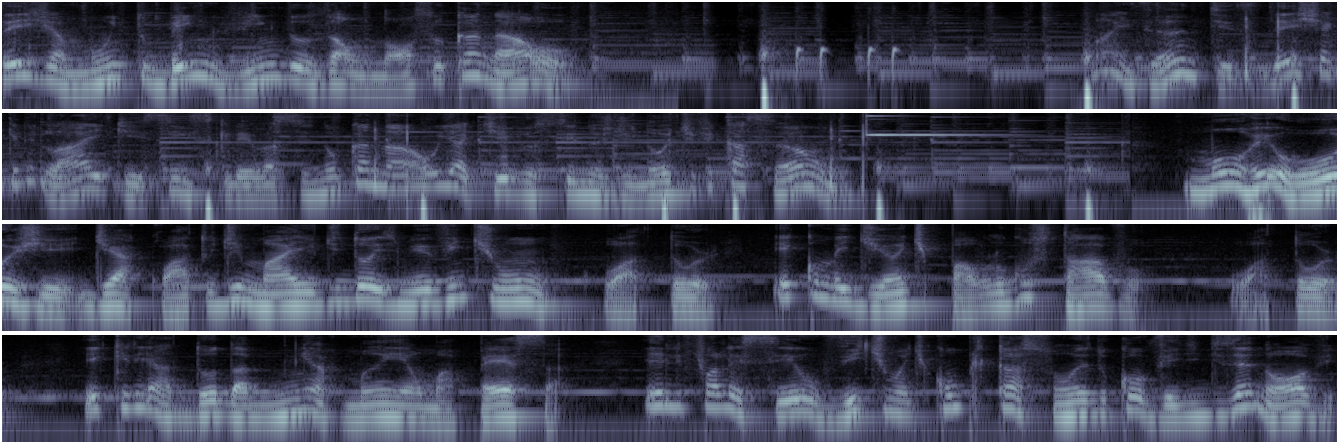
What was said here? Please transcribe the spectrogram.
Seja muito bem-vindos ao nosso canal. Mas antes, deixe aquele like, se inscreva-se no canal e ative os sinos de notificação. Morreu hoje, dia 4 de maio de 2021, o ator e comediante Paulo Gustavo. O ator e criador da Minha Mãe é uma Peça, ele faleceu vítima de complicações do Covid-19.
